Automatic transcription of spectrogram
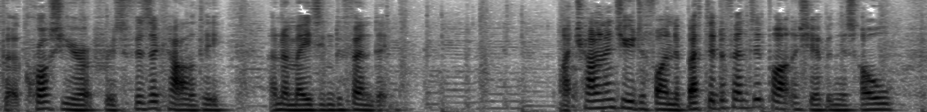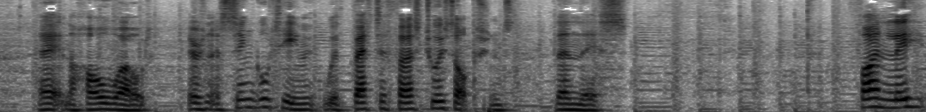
but across Europe for his physicality and amazing defending. I challenge you to find a better defensive partnership in this whole uh, in the whole world. There isn't a single team with better first choice options than this. Finally,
